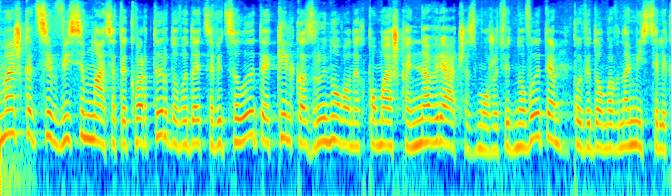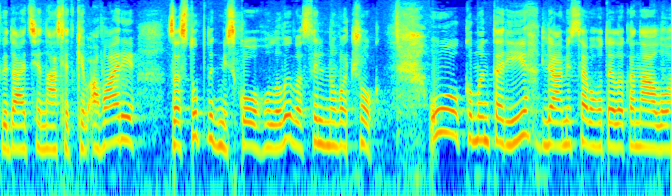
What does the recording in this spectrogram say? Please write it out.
Мешканців 18 квартир доведеться відселити. Кілька зруйнованих помешкань навряд чи зможуть відновити. Повідомив на місці ліквідації наслідків аварії заступник міського голови Василь Новачок. У коментарі для місцевого телеканалу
